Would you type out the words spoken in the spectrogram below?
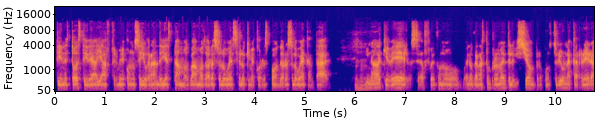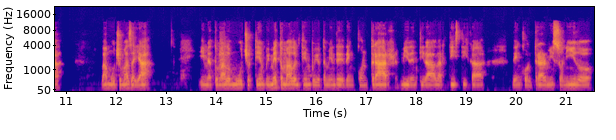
tienes toda esta idea, ya firmé con un sello grande, ya estamos, vamos, ahora solo voy a hacer lo que me corresponde, ahora solo voy a cantar y nada que ver, o sea, fue como, bueno, ganaste un programa de televisión, pero construir una carrera va mucho más allá. Y me ha tomado mucho tiempo, y me he tomado el tiempo yo también de, encontrar mi identidad artística, de encontrar mi sonido,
